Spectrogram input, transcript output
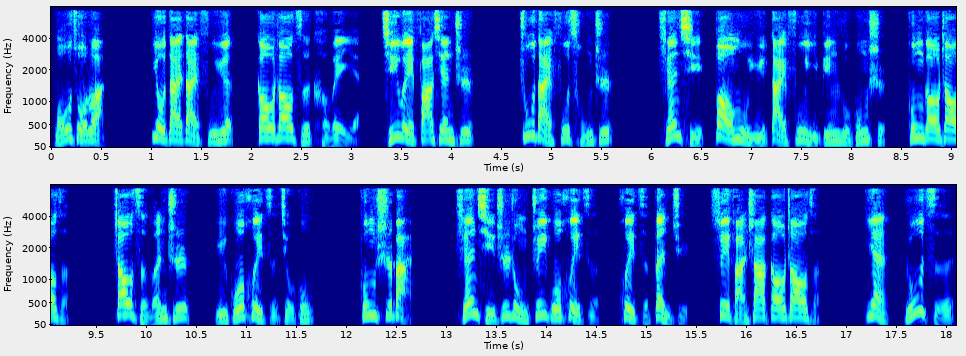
谋作乱。”又代大夫曰：“高昭子可畏也。”即位发先之，诸大夫从之。田启报穆与大夫以兵入宫室，攻高昭子。昭子闻之，与国惠子救攻，攻失败。田启之众追国惠子，惠子奔惧，遂反杀高昭子。燕孺子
